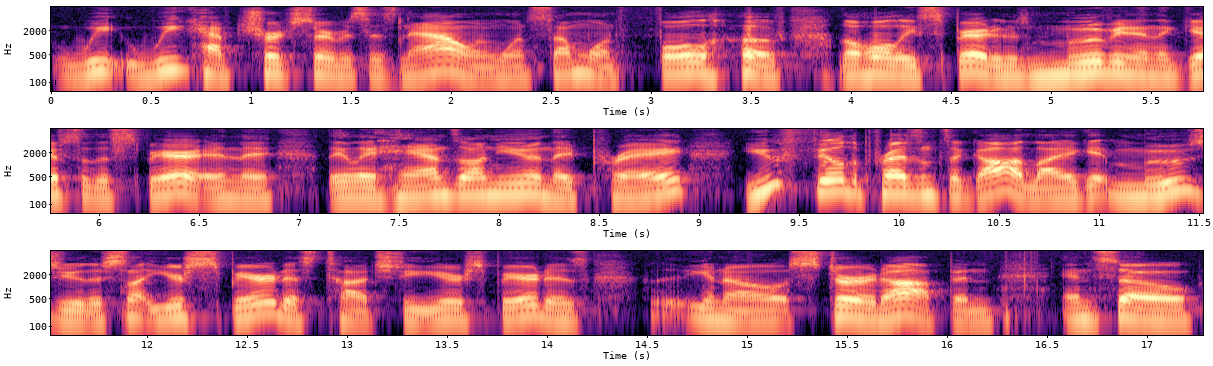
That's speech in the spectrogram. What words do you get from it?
we we have church services now, and when someone full of the Holy Spirit who's moving in the gifts of the Spirit, and they they lay hands on you and they pray, you feel the presence of God, like it moves you. There's not your spirit is touched, your spirit is you know stirred up, and and so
